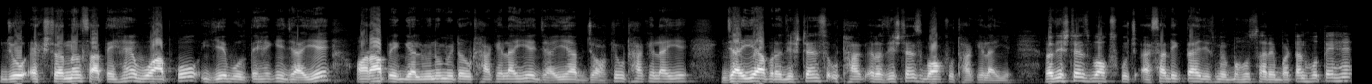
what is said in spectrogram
जो एक्सटर्नल्स आते हैं, वो आपको ये बोलते हैं कि जाइए और आप एक गैल्विनोमीटर उठा के लाइए, जाइए आप जॉकी उठा के लाइए, जाइए आप रजिस्टेंस उठा रजिस्टेंस बॉक्स उठा के लाइए। रजिस्टेंस बॉक्स कुछ ऐसा दिखता है जिसमें बहुत सारे बटन होते हैं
